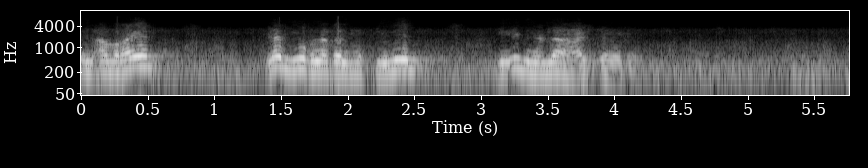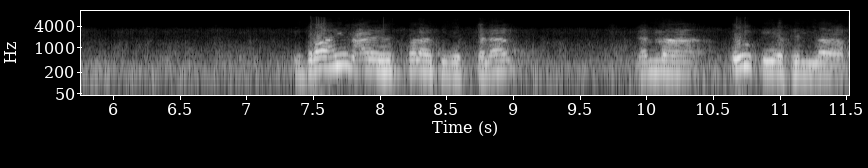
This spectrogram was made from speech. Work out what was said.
الأمرين لن يغلب المسلمين بإذن الله عز وجل. إبراهيم عليه الصلاة والسلام لما ألقي في النار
